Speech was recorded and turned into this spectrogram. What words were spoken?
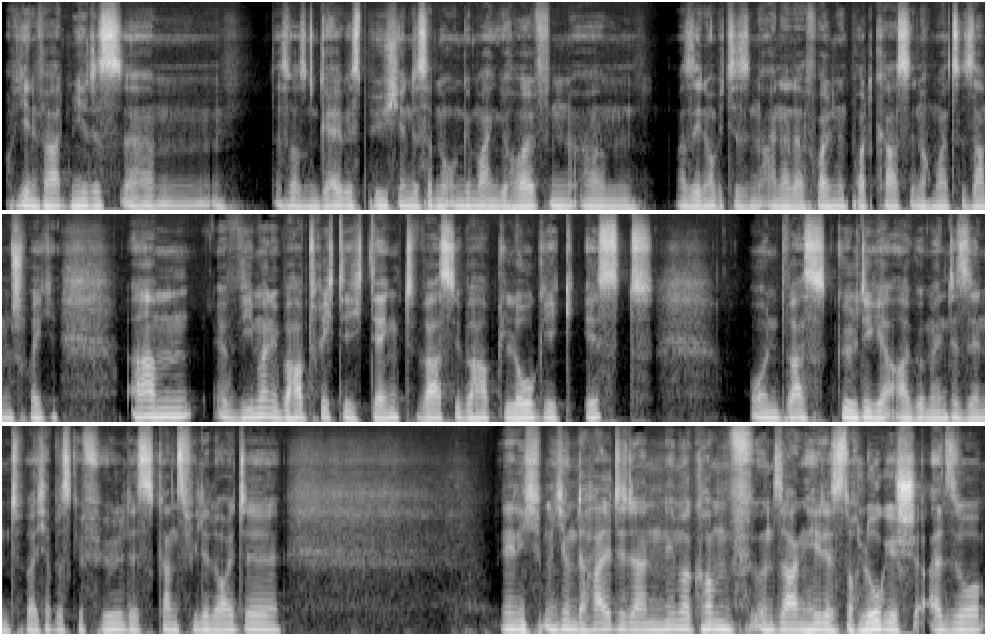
auf jeden Fall hat mir das, ähm, das war so ein gelbes Büchchen, das hat mir ungemein geholfen. Ähm, mal sehen, ob ich das in einer der folgenden Podcasts nochmal zusammenspreche. wie man überhaupt richtig denkt, was überhaupt Logik ist und was gültige Argumente sind. Weil ich habe das Gefühl, dass ganz viele Leute wenn ich mich unterhalte, dann immer kommen und sagen, hey, das ist doch logisch. Also,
